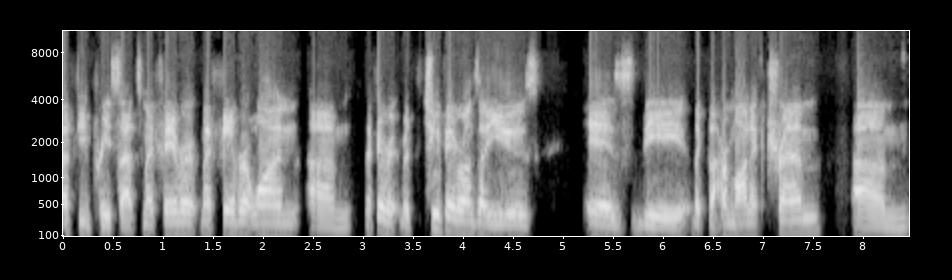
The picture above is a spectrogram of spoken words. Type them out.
a few presets. My favorite, my favorite one, um, my favorite, the two favorite ones that I use is the like the harmonic trem um,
